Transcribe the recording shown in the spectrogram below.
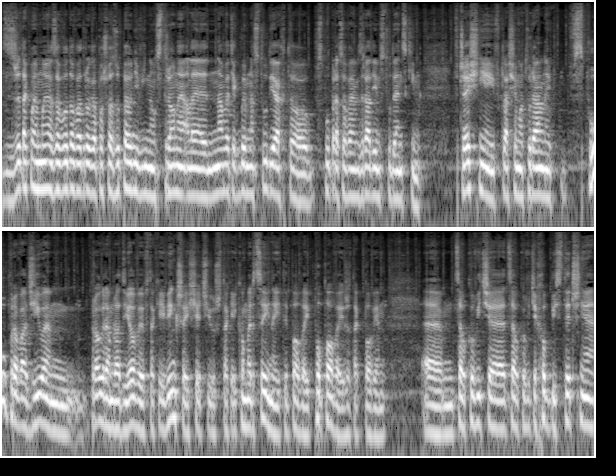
Że tak powiem, moja zawodowa droga poszła zupełnie w inną stronę, ale nawet jak byłem na studiach, to współpracowałem z radiem studenckim. Wcześniej w klasie maturalnej współprowadziłem program radiowy w takiej większej sieci, już takiej komercyjnej, typowej, popowej, że tak powiem em, całkowicie, całkowicie hobbystycznie.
